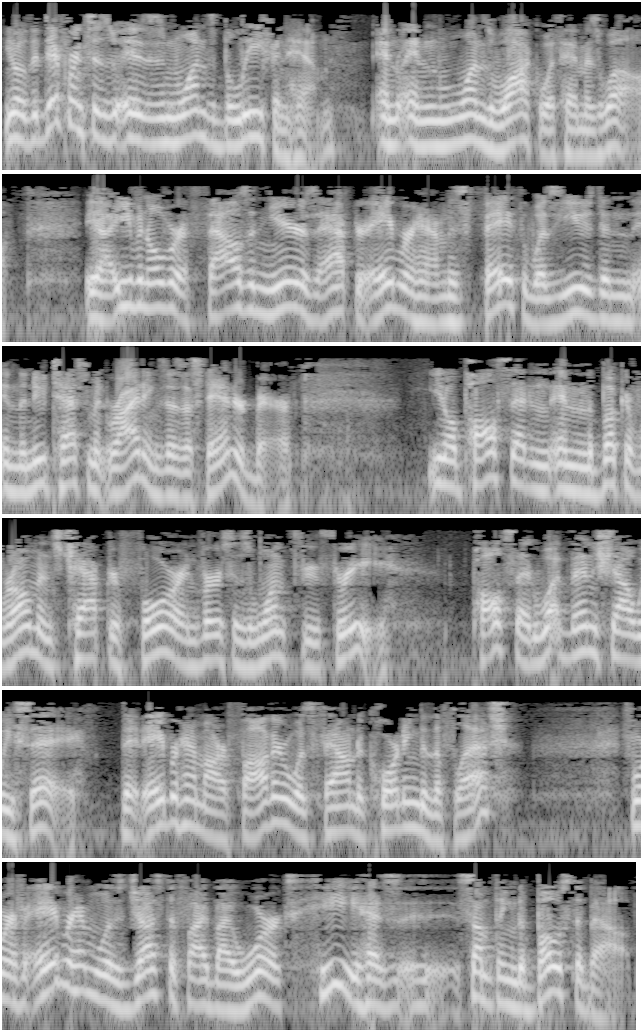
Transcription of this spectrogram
You know, the difference is, is in one's belief in Him, and, and one's walk with Him as well. Yeah, even over a thousand years after Abraham, his faith was used in, in the New Testament writings as a standard bearer. You know, Paul said in, in the book of Romans chapter 4 and verses 1 through 3, Paul said, What then shall we say? That Abraham our father was found according to the flesh? For if Abraham was justified by works, he has uh, something to boast about,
